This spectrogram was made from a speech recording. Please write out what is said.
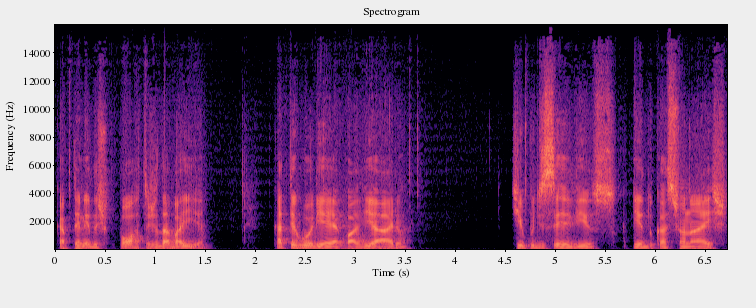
Capitania dos Portos da Bahia. Categoria é aquaviário. Tipo de serviço, educacionais.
